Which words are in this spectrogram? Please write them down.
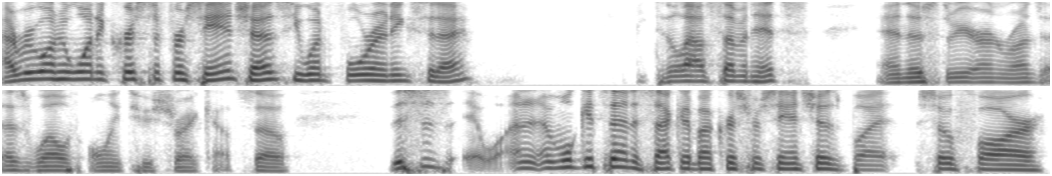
Everyone who wanted Cristopher Sanchez he went 4 innings today. He did allow 7 hits and those 3 earned runs as well with only 2 strikeouts. So this is, and we'll get to that in a second about Cristopher Sanchez, but so far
